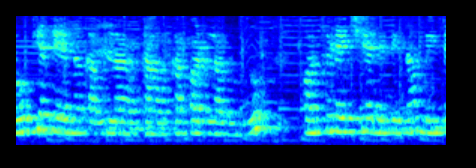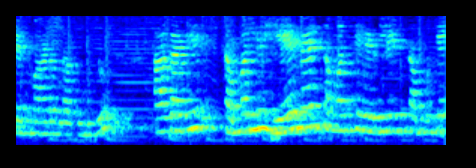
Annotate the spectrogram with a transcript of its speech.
ಗೌಪ್ಯತೆಯನ್ನು ಕಾಪಲಾ ಕಾಪಾಡಲಾಗುವುದು. ಕಾನ್ಫಿಡೆನ್ಷಿಯಾಲಿಟಿನ ಮೇಂಟೈನ್ ಮಾಡಲಾಗುವುದು. ಹಾಗಾಗಿ ತಮ್ಮಲ್ಲಿ ಏನೇ ಸಮಸ್ಯೆ ಇರಲಿ, ತಮಗೆ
